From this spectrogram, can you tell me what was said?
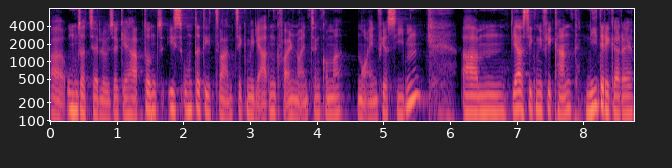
äh, Umsatzerlöse gehabt und ist unter die 20 Milliarden gefallen, 19,947. Ähm, ja, signifikant niedrigere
